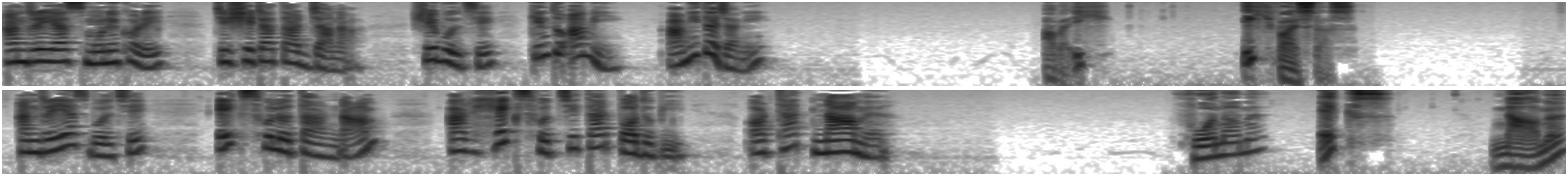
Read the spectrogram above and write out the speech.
আন্দ্রেয়াস মনে করে যে সেটা তার জানা। সে বলছে কিন্তু আমি? আমি তা জানি। Aber ich, ich weiß das. Andreas বলছে এক্স হল তার নাম আর হেক্স হচ্ছে তার পদবি অর্থাৎ নাম। Vorname? Ex, Name?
